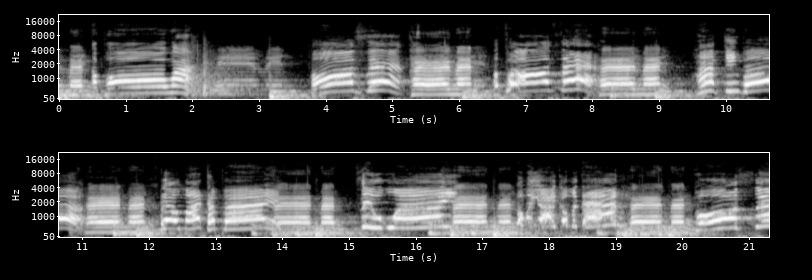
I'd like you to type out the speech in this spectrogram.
นแมนเอาพอว่าพอเซ่ แทนแมนเอาพอเซ่แทนแมนหักกิ่งโพแทนแมนแล้วเอามาทำพายแทนแมนสิวไว้แทนแมนเอาไม่ยายเข้ามาแทนแทนแมนพอเซ่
